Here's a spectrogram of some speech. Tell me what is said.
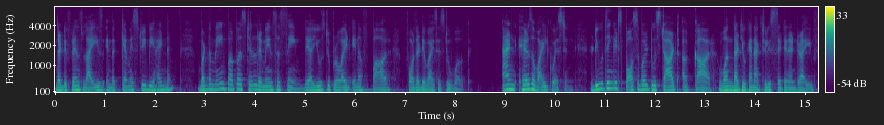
The difference lies in the chemistry behind them. But the main purpose still remains the same. They are used to provide enough power for the devices to work. And here's a wild question. Do you think it's possible to start a car, one that you can actually sit in and drive,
